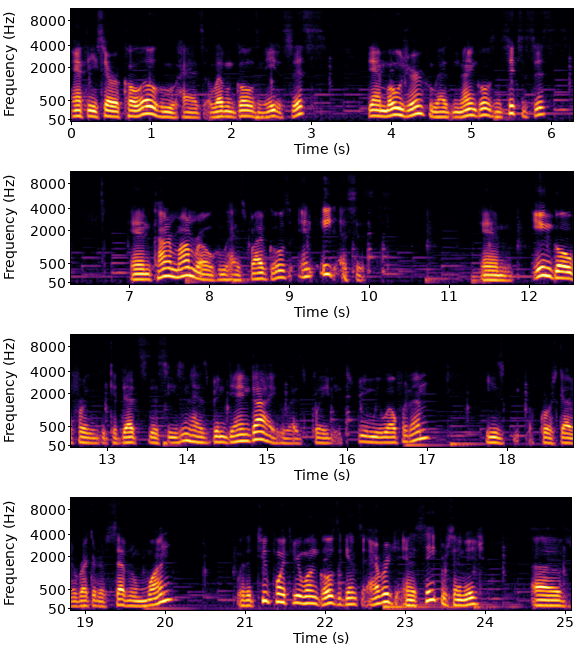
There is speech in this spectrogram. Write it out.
Anthony Saracolo, who has 11 goals and 8 assists, Dan Mosier, who has 9 goals and 6 assists, and Connor Momro, who has 5 goals and 8 assists. And in goal for the cadets this season has been Dan Guy, who has played extremely well for them. He's, of course, got a record of 7 1 with a 2.31 goals against average and a save percentage of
